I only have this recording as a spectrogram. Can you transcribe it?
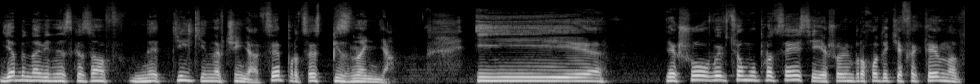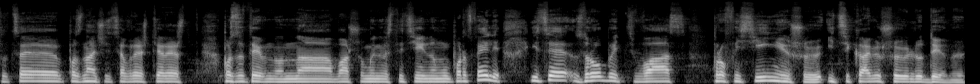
Я би навіть не сказав не тільки навчання, це процес пізнання. І якщо ви в цьому процесі, якщо він проходить ефективно, то це позначиться, врешті-решт, позитивно на вашому інвестиційному портфелі, і це зробить вас професійнішою і цікавішою людиною.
